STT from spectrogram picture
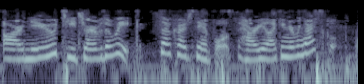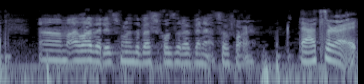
our new Teacher of the Week. So, Coach Samples, how are you liking Irving High School? Um, I love it. It's one of the best schools that I've been at so far. That's right.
